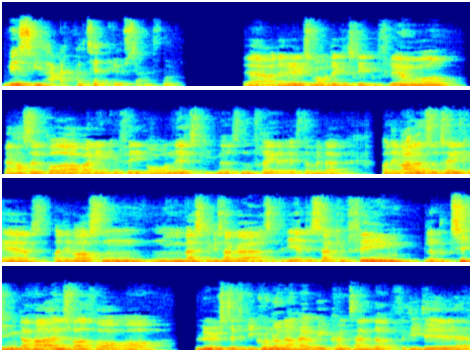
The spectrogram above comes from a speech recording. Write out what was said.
hvis vi har et kontantløst samfund. Ja, og det virker som om, det kan ske på flere måder. Jeg har selv prøvet at arbejde i en café, hvor Nets gik ned sådan en fredag eftermiddag, og det var da totalt kaos, og det var også sådan, mm, hvad skal vi så gøre? Altså, fordi er det så caféen eller butikken, der har ansvaret for at løse det, fordi kunderne har jo ikke kontanter, fordi det er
